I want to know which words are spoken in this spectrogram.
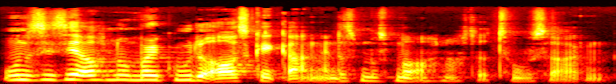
Und es ist ja auch nochmal gut ausgegangen, das muss man auch noch dazu sagen.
